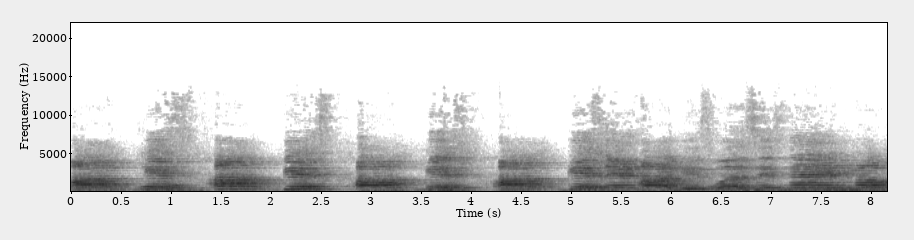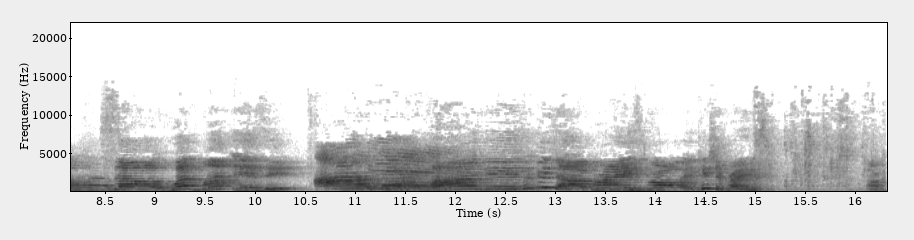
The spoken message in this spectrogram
August, August, August, August, and August was his name. Oh, so what month is it? August. August. Look at y'all brains growing. Kiss your brains. All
